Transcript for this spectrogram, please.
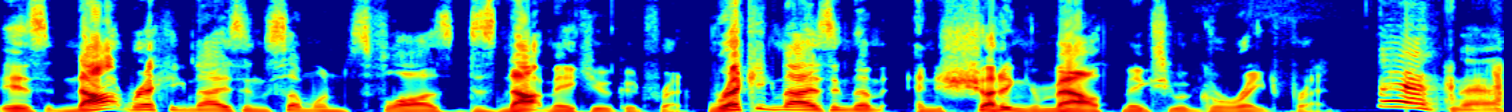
is not recognizing someone's flaws does not make you a good friend. Recognizing them and shutting your mouth makes you a great friend. Eh, nah.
